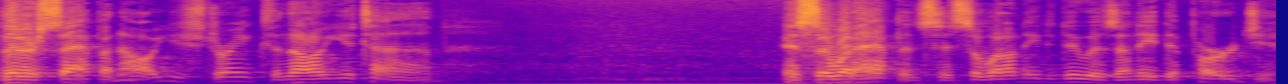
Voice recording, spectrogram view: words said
that are sapping all your strength and all your time. And so what happens is, so what I need to do is I need to purge you.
